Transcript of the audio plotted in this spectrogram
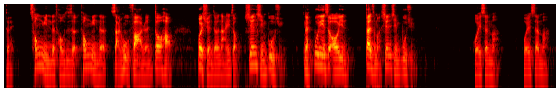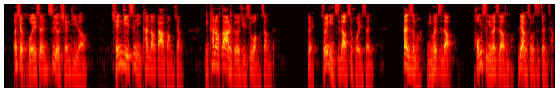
对聪明的投资者、聪明的散户、法人都好，会选择哪一种？先行布局，对，不一定是 all in，但什么？先行布局，回升嘛，回升嘛，而且回升是有前提的哦，前提是你看到大方向，你看到大的格局是往上的，对，所以你知道是回升，但是什么？你会知道。同时你会知道什么量缩是正常，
